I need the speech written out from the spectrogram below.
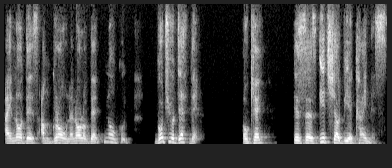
I know this, I'm grown and all of that. No, good. Go to your death then. Okay? It says, it shall be a kindness.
